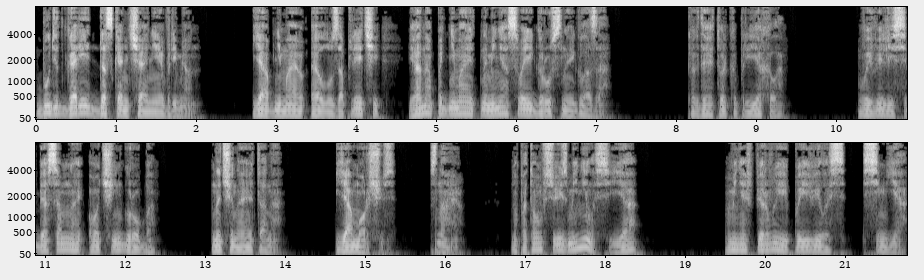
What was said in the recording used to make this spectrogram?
будет гореть до скончания времен. Я обнимаю Эллу за плечи, и она поднимает на меня свои грустные глаза. Когда я только приехала, вы вели себя со мной очень грубо, начинает она. Я морщусь. Знаю. Но потом все изменилось, я... У меня впервые появилась семья.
